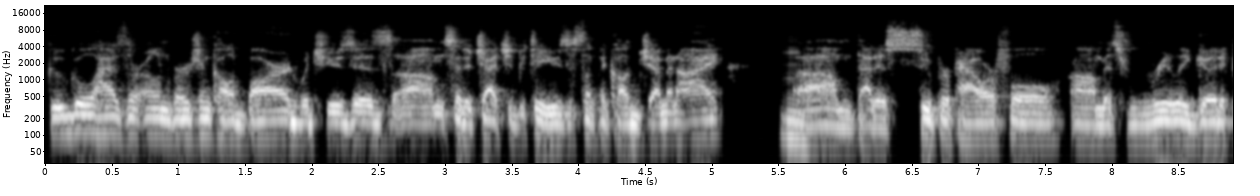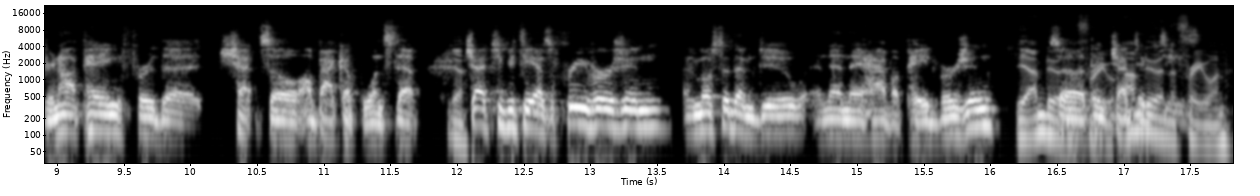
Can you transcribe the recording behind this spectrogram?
Google has their own version called Bard, which uses um, instead of ChatGPT, uses something called Gemini. Mm. Um, that is super powerful. Um, it's really good. If you're not paying for the chat, so I'll back up one step. Yeah. ChatGPT has a free version, and most of them do, and then they have a paid version. yeah, I'm doing so the free. One. I'm doing the free one.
